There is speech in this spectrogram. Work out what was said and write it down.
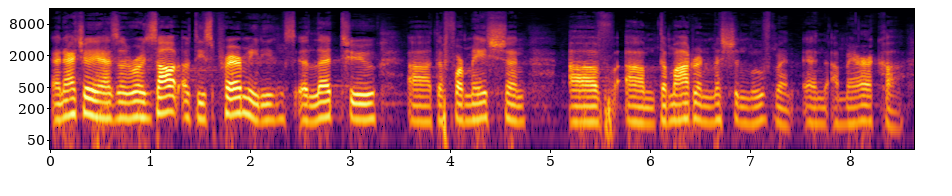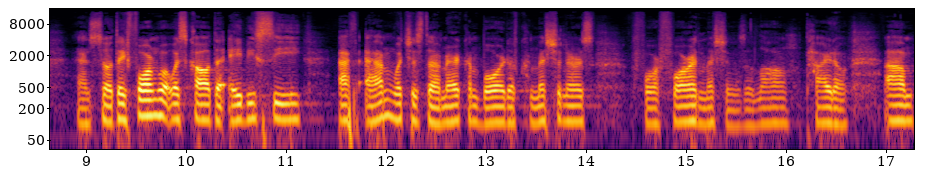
And actually, as a result of these prayer meetings, it led to uh, the formation of um, the modern mission movement in America. And so they formed what was called the ABC FM, which is the American Board of Commissioners for Foreign Missions, a long title. Um,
